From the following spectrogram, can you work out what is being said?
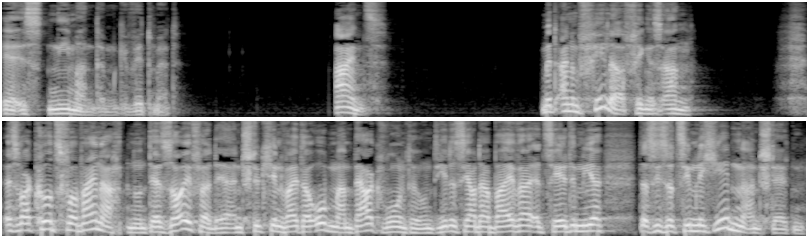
Er ist niemandem gewidmet. 1. Mit einem Fehler fing es an. Es war kurz vor Weihnachten und der Säufer, der ein Stückchen weiter oben am Berg wohnte und jedes Jahr dabei war, erzählte mir, dass sie so ziemlich jeden anstellten.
